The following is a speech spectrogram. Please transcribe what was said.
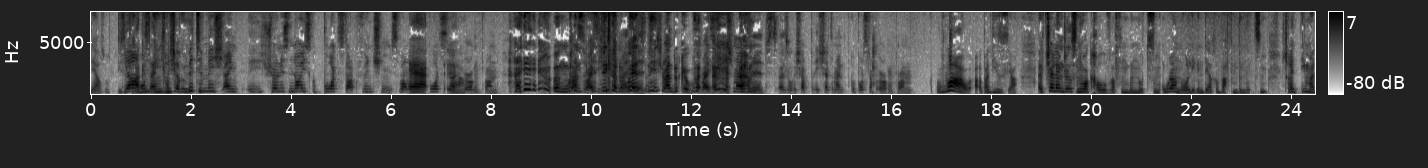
ja, so, diese ja, Frage ist eigentlich könnt nicht ihr gültig. bitte mich ein äh, schönes neues Geburtstag wünschen? Es war mein Äh, Geburtstag ja. irgendwann. Irgendwann. Das weiß ich Digga, nicht du weißt selbst. nicht, wann du Geburtstag weiß ich nicht mal selbst. Also ich hab, ich hatte meinen Geburtstag irgendwann. Wow, aber dieses Jahr. Äh, Challenges nur graue Waffen benutzen oder nur legendäre Waffen benutzen. Schreibt immer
